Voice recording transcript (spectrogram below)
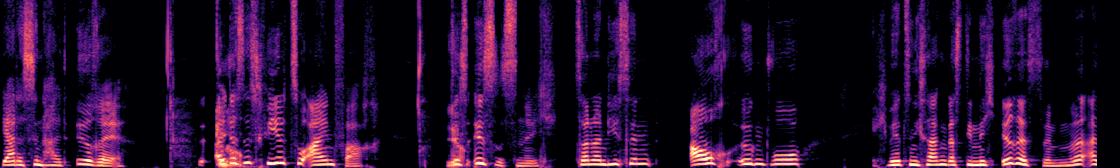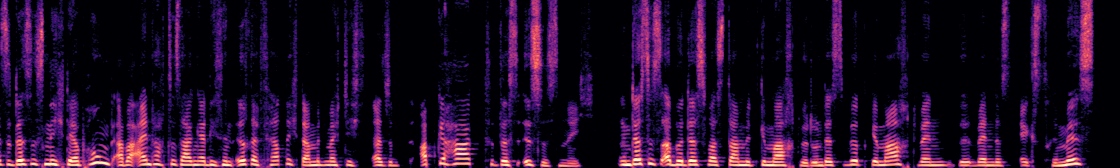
ja, das sind halt irre. Genau. Das ist viel zu einfach. Ja. Das ist es nicht. Sondern die sind auch irgendwo, ich will jetzt nicht sagen, dass die nicht irre sind, ne? Also das ist nicht der Punkt, aber einfach zu sagen, ja, die sind irre, fertig, damit möchte ich, also abgehakt, das ist es nicht. Und das ist aber das, was damit gemacht wird. Und das wird gemacht, wenn, wenn das Extremist,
